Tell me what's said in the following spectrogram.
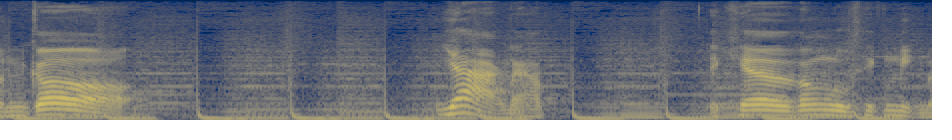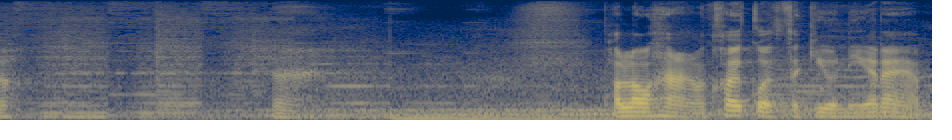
มันก็ยากนะครับ แต่แค่ต้องรู้เทคนิคเนาะ พอเราห่างเราค่อยกดสกิลนี้ก็ได้ครับ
